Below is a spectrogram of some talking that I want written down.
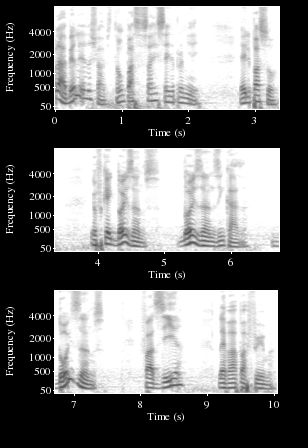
Falei, ah, beleza, Chaves, então passa essa receita pra mim aí. Ele passou. Eu fiquei dois anos, dois anos em casa. Dois anos. Fazia, levava pra firma.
